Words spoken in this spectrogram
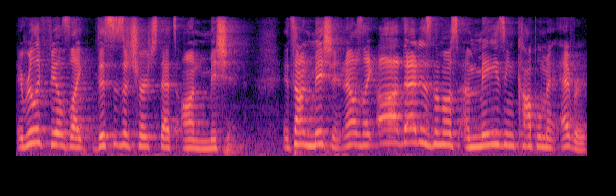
it really feels like this is a church that's on mission. It's on mission. And I was like, ah, oh, that is the most amazing compliment ever.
